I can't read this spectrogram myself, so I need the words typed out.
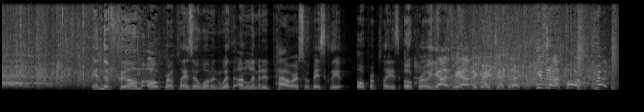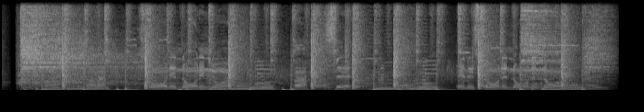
In the film, Oprah plays a woman with unlimited power, so basically, Oprah plays Oprah. You guys, we have a great show tonight. Give it up for the road. on and on and on. Uh, I said, and it's on and on and on.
